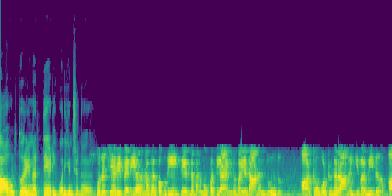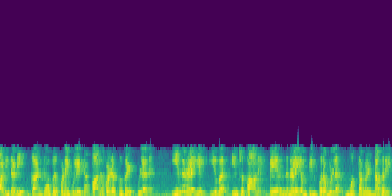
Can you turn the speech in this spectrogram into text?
காவல்துறையினர் தேடி வருகின்றனர். புதுச்சேரி பெரியார் நகர் பகுதியைச் சேர்ந்தவர் முப்பத்தி ஐந்து வயதான லூர்து. ஆட்டோ ஓட்டுநரான இவர் மீது அடிதடி கஞ்சா விற்பனை உள்ளிட்ட பல வழக்குகள் உள்ளன. இந்த நிலையில் இவர் இன்று காலை பேருந்து நிலையம் பின்புறம் உள்ள முத்தமிழ் நகரில்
